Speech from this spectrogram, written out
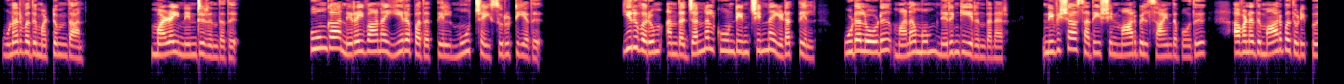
உணர்வது மட்டும்தான். மழை நின்றிருந்தது. பூங்கா நிறைவான ஈரப்பதத்தில் மூச்சை சுருட்டியது. இருவரும் அந்த ஜன்னல் கூண்டின் சின்ன இடத்தில் உடலோடு மனமும் நெருங்கியிருந்தனர். நிவிஷா சதீஷின் மார்பில் சாய்ந்தபோது அவனது மார்பதுடிப்பு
